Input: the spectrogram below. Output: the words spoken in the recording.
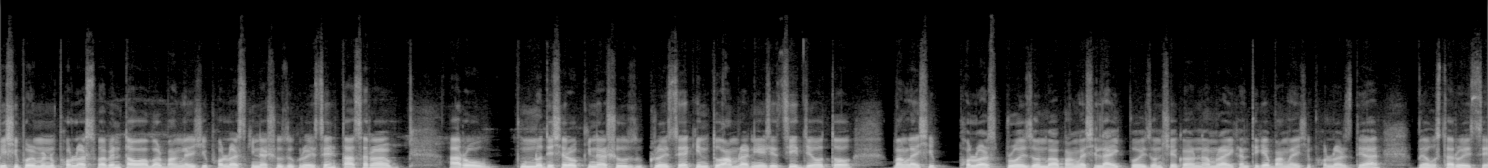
বেশি পরিমাণে ফলোয়ার্স পাবেন। তাও আবার বাংলাদেশি ফলোয়ার্স কেনার সুযোগ রয়েছে। তাছাড়া আরও অন্য দেশেরও কেনার সুযোগ রয়েছে। কিন্তু আমরা নিয়ে এসেছি, যেহেতু বাংলাদেশি ফলোয়ার্স প্রয়োজন বা বাংলাদেশি লাইক প্রয়োজন, সে কারণে আমরা এখান থেকে বাংলাদেশি ফলোয়ার্স দেওয়ার ব্যবস্থা রয়েছে।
